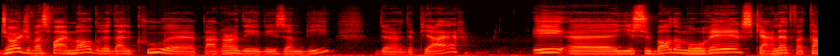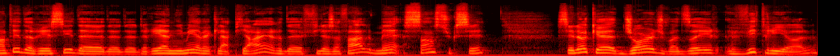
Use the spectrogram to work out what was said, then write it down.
George va se faire mordre dans le cou euh, par un des, zombies de, Pierre. Et euh, il est sur le bord de mourir. Scarlett va tenter de réessayer de, réanimer avec la pierre de philosophale, mais sans succès. C'est là que George va dire vitriol.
